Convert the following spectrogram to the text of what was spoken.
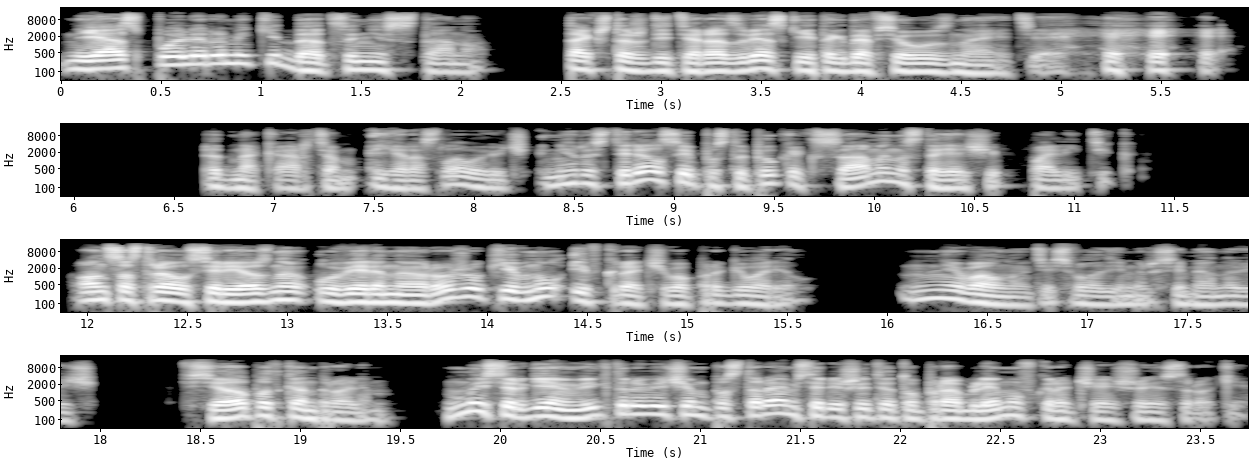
Я спойлерами кидаться не стану. Так что ждите развязки, и тогда все узнаете. Хе-хе-хе. Однако Артем Ярославович не растерялся и поступил как самый настоящий политик. Он состроил серьезную, уверенную рожу, кивнул и вкрадчиво проговорил. «Не волнуйтесь, Владимир Семенович. Все под контролем. Мы с Сергеем Викторовичем постараемся решить эту проблему в кратчайшие сроки.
